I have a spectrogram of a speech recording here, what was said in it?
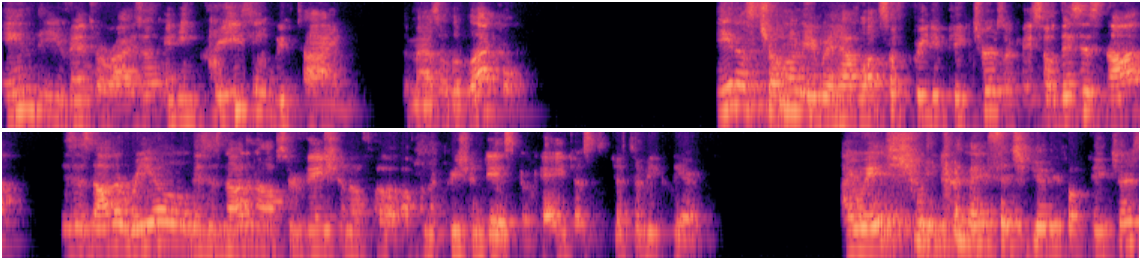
in the event horizon and increasing with time the mass of the black hole. In astronomy, we have lots of pretty pictures. Okay, so this is not this is not a real, this is not an observation of, a, of an accretion disk, okay? Just, just to be clear. I wish we could make such beautiful pictures,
